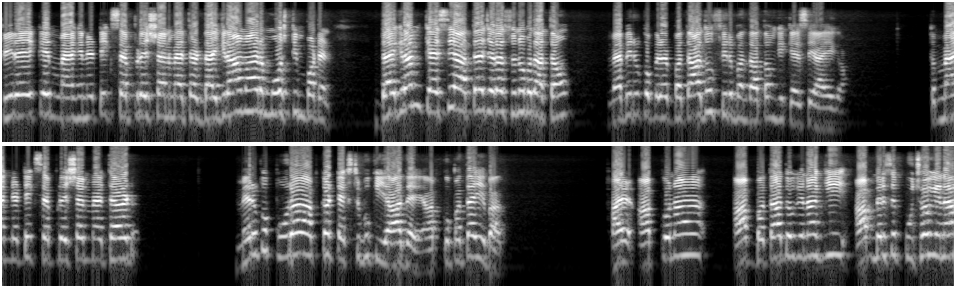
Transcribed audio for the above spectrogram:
फिर एक magnetic separation method diagram are most important diagram कैसे आता है जरा सुनो, बताता हूँ। मैं भी रुको बता दू, फिर बताता हूँ कि कैसे आएगा। तो मैग्नेटिक सेपरेशन मेथड मेरे को पूरा आपका टेक्स्ट बुक याद है। आपको पता है ये बात? आपको ना, आप बता दोगे ना कि आप मेरे से पूछोगे ना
